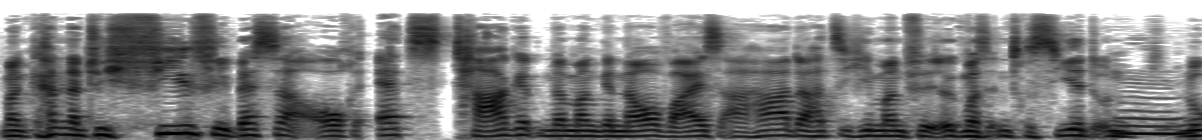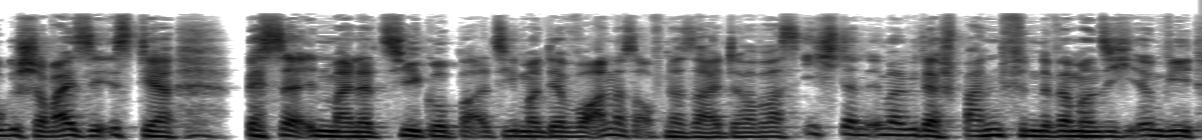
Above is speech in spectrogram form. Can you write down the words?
man kann natürlich viel, viel besser auch Ads targeten, wenn man genau weiß, aha, da hat sich jemand für irgendwas interessiert und mhm. logischerweise ist der besser in meiner Zielgruppe als jemand, der woanders auf einer Seite war. Was ich dann immer wieder spannend finde, wenn man sich irgendwie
